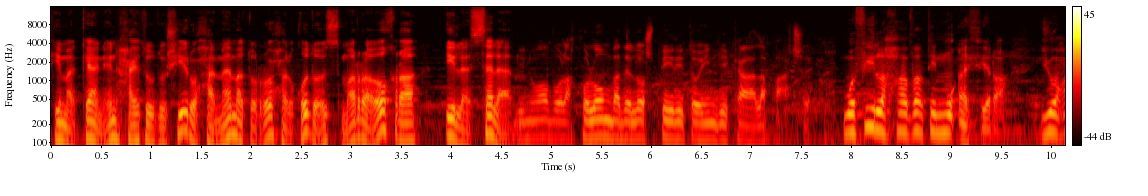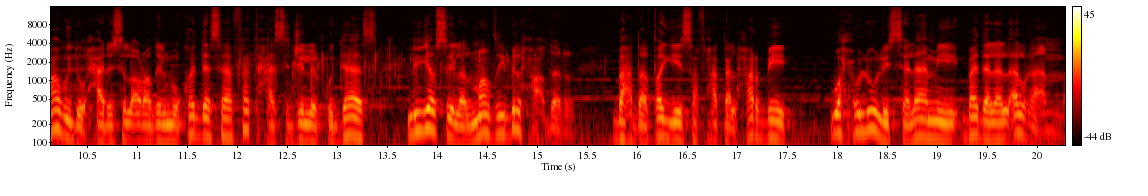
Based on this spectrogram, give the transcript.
في مكان حيث تشير حمامة الروح القدس مرة أخرى إلى السلام. وفي لحظات مؤثرة يعاود حارس الأراضي المقدسة فتح سجل القداس ليصل الماضي بالحاضر بعد طي صفحة الحرب وحلول السلام بدل الألغام.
